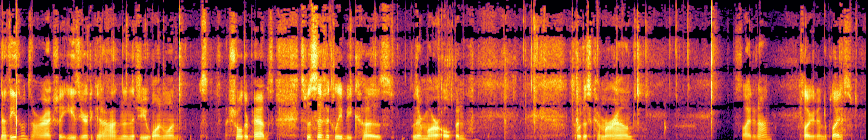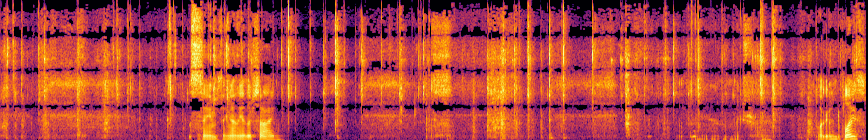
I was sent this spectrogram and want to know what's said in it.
Now these ones are actually easier to get on than the G1 one shoulder pads, specifically because they're more open. So we'll just come around, slide it on, plug it into place. Same thing on the other side. plug it into place.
